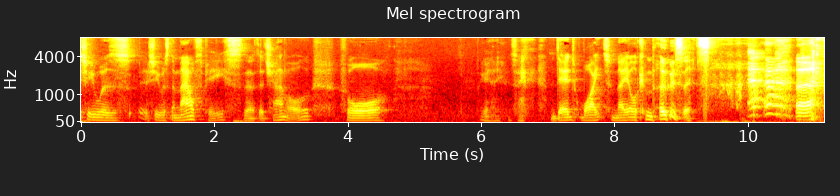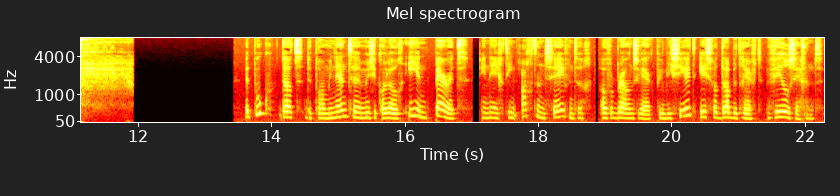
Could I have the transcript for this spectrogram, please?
she was she was the mouthpiece, the the channel for you know dead white male composers. Uh. Het boek dat de prominente muzikoloog Ian Parrott in 1978 over Browns werk publiceert, is wat dat betreft veelzeggend.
